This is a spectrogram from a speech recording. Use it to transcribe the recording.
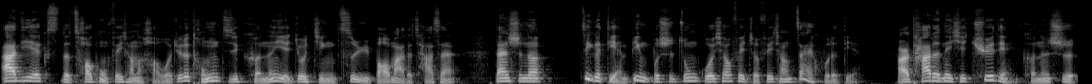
RDX 的操控非常的好，我觉得同级可能也就仅次于宝马的叉三，但是呢，这个点并不是中国消费者非常在乎的点，而它的那些缺点可能是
